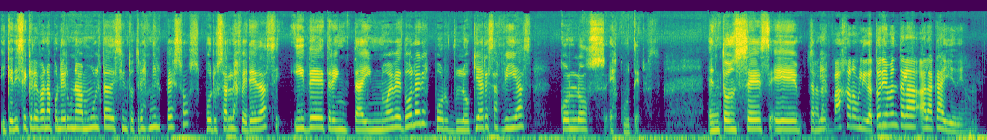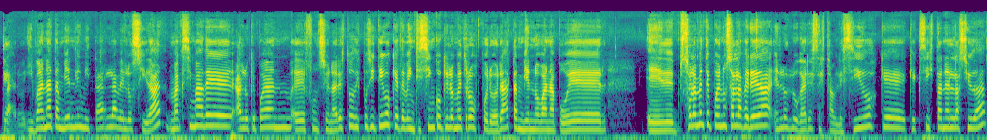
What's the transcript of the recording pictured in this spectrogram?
y que dice que le van a poner una multa de 103 mil pesos por usar las veredas y de 39 dólares por bloquear esas vías con los scooters. Entonces, eh, también bajan obligatoriamente a la, calle, digamos. Claro, y van a también limitar la velocidad máxima de a lo que puedan eh, funcionar estos dispositivos, que es de 25 kilómetros por hora. También no van a poder eh, solamente pueden usar las veredas en los lugares establecidos que, existan en la ciudad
